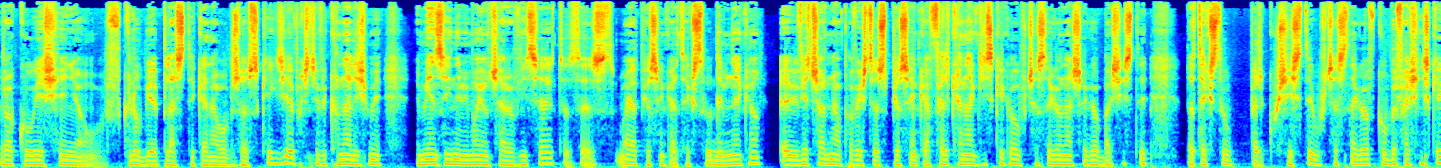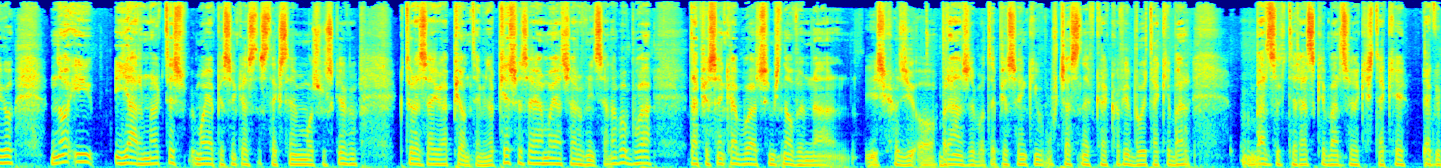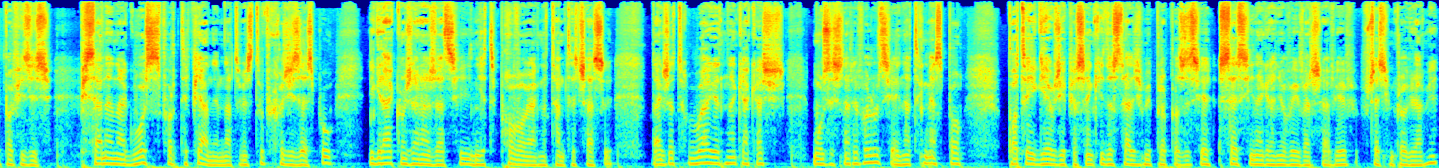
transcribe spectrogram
roku jesienią w klubie Plastyka na Łobrzowskiej, gdzie właśnie wykonaliśmy między innymi moją czarownicę, to, to jest moja piosenka tekstu dymnego. Wieczorna opowieść to jest piosenka Felka Nagliskiego, ówczesnego naszego basisty, do tekstu perkusisty ówczesnego Kuby Fasińskiego. No i Jarmark, też moja piosenka z, z tekstem Moczulskiego, która zajęła piąte No pierwsze zajęła moja czarownica, no bo była, ta piosenka była czymś nowym, na, jeśli chodzi o branżę, bo te piosenki ówczesne w Krakowie były takie bar, bardzo literackie, bardzo jakieś takie, jakby powiedzieć, pisane na głos z fortepianem. Natomiast tu wychodzi zespół i gra jakąś aranżację nietypową jak na tamte czasy. Także to była jednak jakaś muzyczna rewolucja. I natychmiast po, po tej giełdzie piosenki dostaliśmy propozycję sesji nagraniowej w Warszawie w trzecim programie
